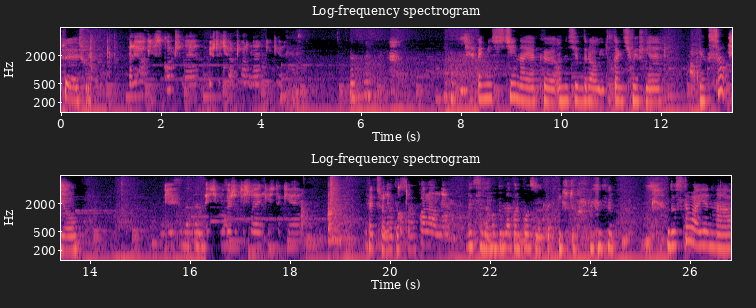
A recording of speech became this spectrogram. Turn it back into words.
Przyszły. Ale jakie skoczne. Jeszcze ciała czarne. Takie. Ej, mi ścina jak y, one się drą i to tak śmiesznie jak sapią. Ja ci mówię, że to są jakieś takie Headshot na to lekko sa. podpalane. Weź sobie modulator głosu, jak tak piszczy. Dostała jedna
